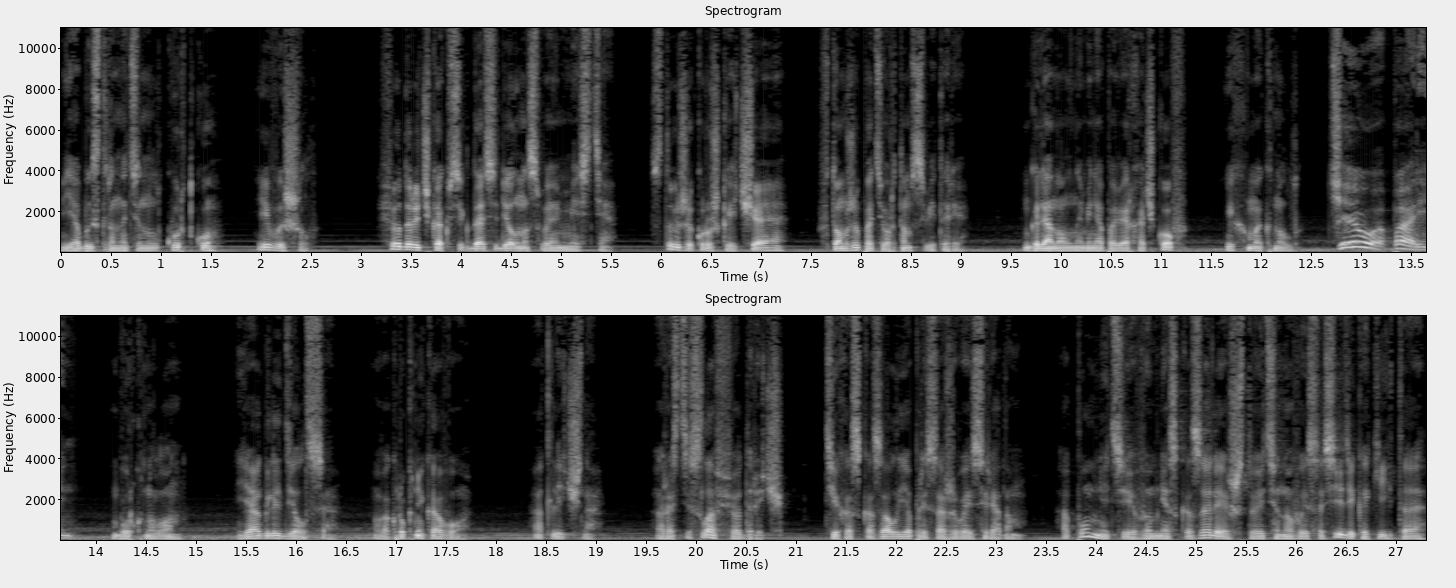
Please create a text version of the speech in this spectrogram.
Я быстро натянул куртку и вышел. Федорыч, как всегда, сидел на своем месте. С той же кружкой чая, в том же потертом свитере. Глянул на меня поверх очков и хмыкнул. «Чего, парень?» – буркнул он. Я огляделся. Вокруг никого. Отлично. Ростислав Федорович, тихо сказал я, присаживаясь рядом. А помните, вы мне сказали, что эти новые соседи какие-то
